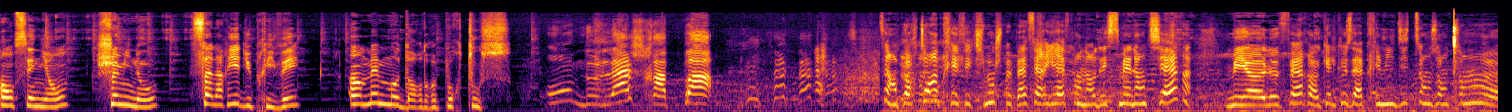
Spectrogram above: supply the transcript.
Enseignants, cheminots, salariés du privé, un même mot d'ordre pour tous. On ne lâchera pas c'est important. Après, effectivement, je ne peux pas faire grève pendant des semaines entières, mais euh, le faire euh, quelques après-midi de temps en temps.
